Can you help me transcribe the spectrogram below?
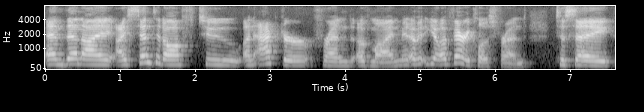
And then I, I sent it off to an actor friend of mine, you know, a very close friend, to say,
